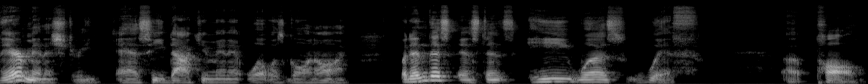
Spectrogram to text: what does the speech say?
their ministry as he documented what was going on. But in this instance, he was with uh, Paul,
